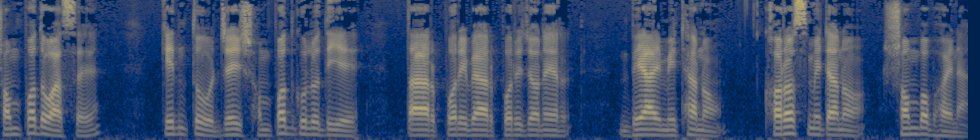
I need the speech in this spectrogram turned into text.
সম্পদও আছে, কিন্তু যেই সম্পদগুলো দিয়ে তার পরিবার, পরিজনের ব্যয় মিটানো, খরচ মিটানো সম্ভব হয় না,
